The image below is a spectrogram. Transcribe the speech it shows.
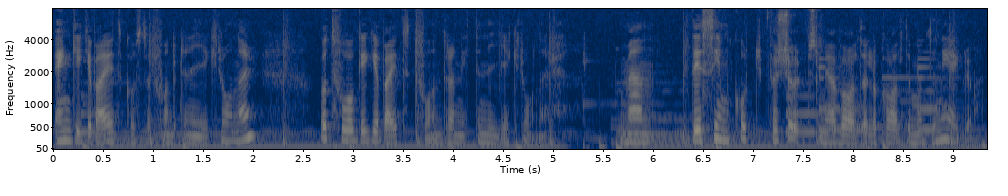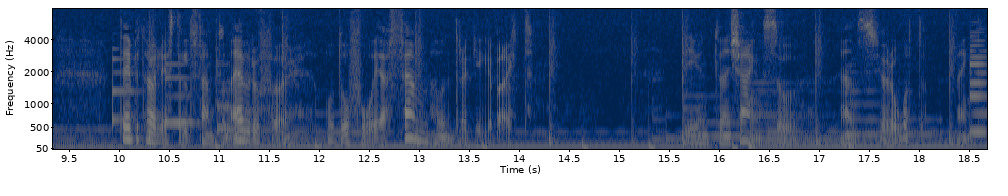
1 gigabyte kostar 209 kronor och 2 gigabyte 299 kronor. Men det simkort för surf som jag valde lokalt i Montenegro, det betalar jag istället 15 euro för och då får jag 500 gigabyte. Det är ju inte en chans att ens göra åt den mängden.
